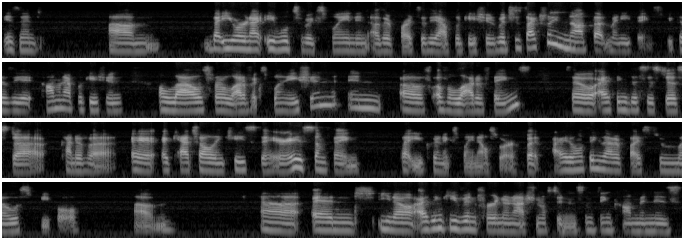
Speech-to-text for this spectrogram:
isn't um, that you are not able to explain in other parts of the application, which is actually not that many things because the common application allows for a lot of explanation in of, of a lot of things. So I think this is just a, kind of a, a, a catch-all in case there is something that you couldn't explain elsewhere. But I don't think that applies to most people. Um, uh, and you know, I think even for international students, something common is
